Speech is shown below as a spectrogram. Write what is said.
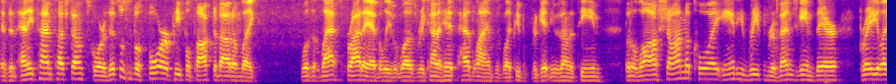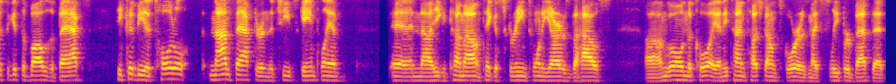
as an anytime touchdown scorer. This was before people talked about him like was it last Friday, I believe it was, where he kind of hit headlines of like people forgetting he was on the team. but a loss. Sean McCoy, Andy Reid, revenge games there. Brady likes to get the ball to the backs. He could be a total non-factor in the Chiefs' game plan, and uh, he could come out and take a screen 20 yards of the house. Uh, I'm going McCoy. Anytime touchdown score is my sleeper bet that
